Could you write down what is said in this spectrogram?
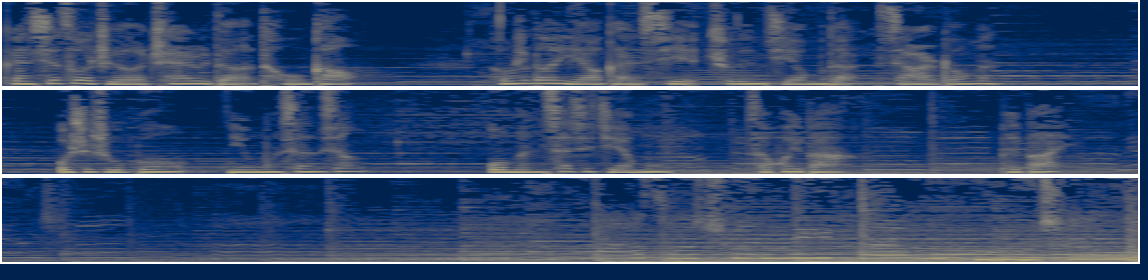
感谢作者 Cherry 的投稿，同时呢，也要感谢收听节目的小耳朵们。我是主播柠檬香香，我们下期节目再会吧，拜拜。化作春泥呵着我，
